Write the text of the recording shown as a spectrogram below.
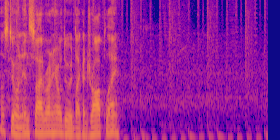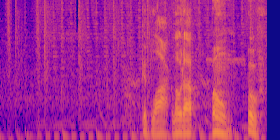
Let's do an inside run here. We'll do like a draw play. Good block. Load up. Boom. Oof.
